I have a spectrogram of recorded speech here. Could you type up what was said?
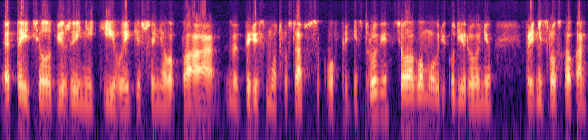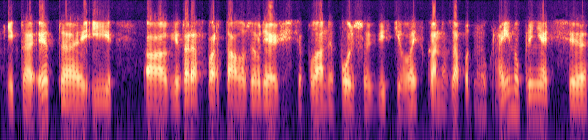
это и телодвижение Киева и Кишинева по пересмотру статуса КВО в Приднестровье, силовому урегулированию Приднестровского конфликта, это и а, где-то раз портал оживляющиеся планы Польши ввести войска на Западную Украину, принять э, Э,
